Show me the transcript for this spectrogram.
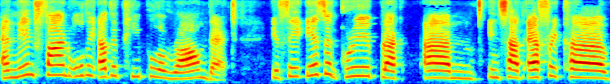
and then find all the other people around that if there is a group like um, in South Africa,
